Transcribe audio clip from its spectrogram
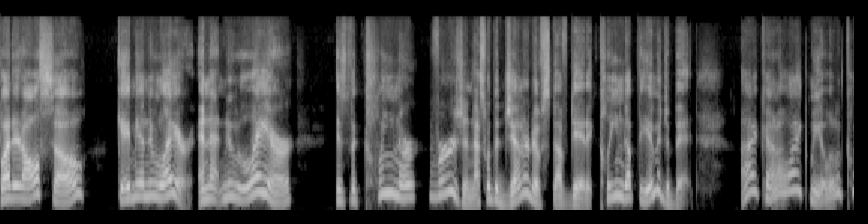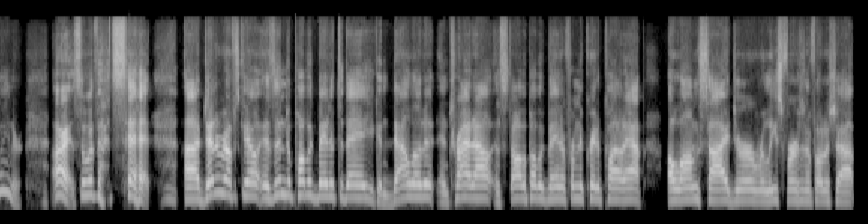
But it also gave me a new layer. And that new layer is the cleaner version. That's what the generative stuff did. It cleaned up the image a bit. I kind of like me a little cleaner. All right, so with that said, uh, Generative Upscale is in the public beta today. You can download it and try it out, install the public beta from the Creative Cloud app alongside your release version of Photoshop.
